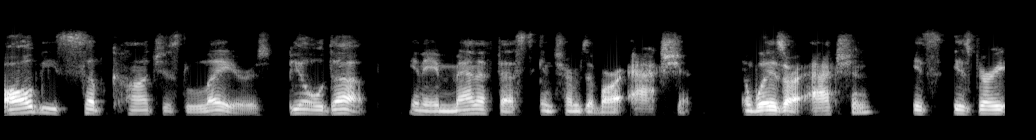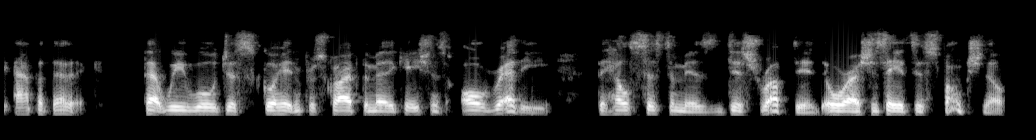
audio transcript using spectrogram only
all these subconscious layers build up in a manifest in terms of our action. And what is our action? It's is very apathetic that we will just go ahead and prescribe the medications already the health system is disrupted, or I should say it's dysfunctional,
